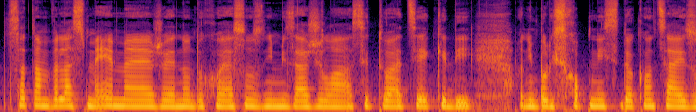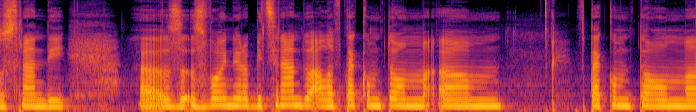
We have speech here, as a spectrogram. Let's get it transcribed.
sa tam veľa smejeme, že jednoducho ja som s nimi zažila situácie, kedy oni boli schopní si dokonca aj zo srandy eh, z, z vojny robiť srandu, ale v takom tom um, v takom tom eh,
